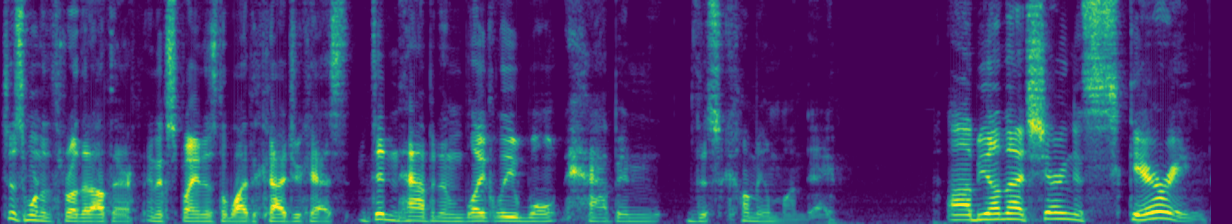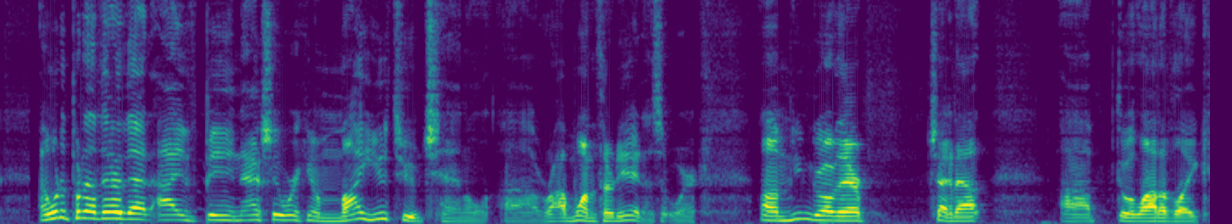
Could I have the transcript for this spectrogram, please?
just wanted to throw that out there and explain as to why the Kaiju cast didn't happen and likely won't happen this coming Monday. Uh, beyond that, sharing is scaring. I want to put out there that I've been actually working on my YouTube channel, uh, Rob138, as it were. Um, you can go over there, check it out. Uh, do a lot of like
